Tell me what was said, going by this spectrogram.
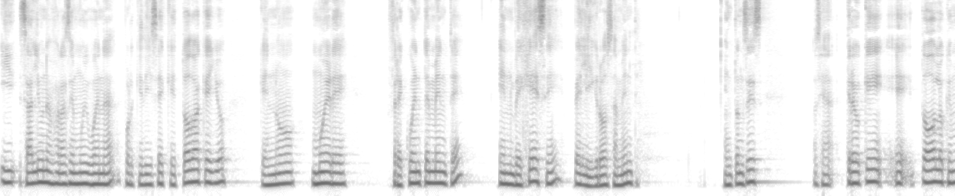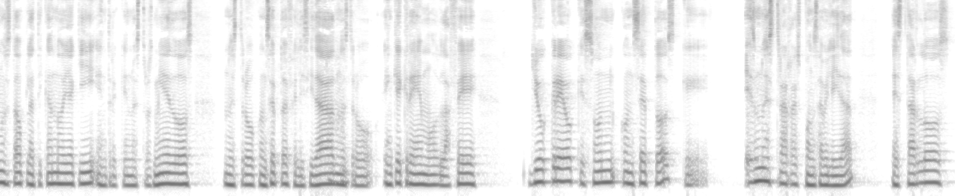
Y sale una frase muy buena porque dice que todo aquello que no muere frecuentemente envejece peligrosamente. Entonces, o sea, creo que eh, todo lo que hemos estado platicando hoy aquí, entre que nuestros miedos, nuestro concepto de felicidad, nuestro en qué creemos, la fe, yo creo que son conceptos que es nuestra responsabilidad estarlos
